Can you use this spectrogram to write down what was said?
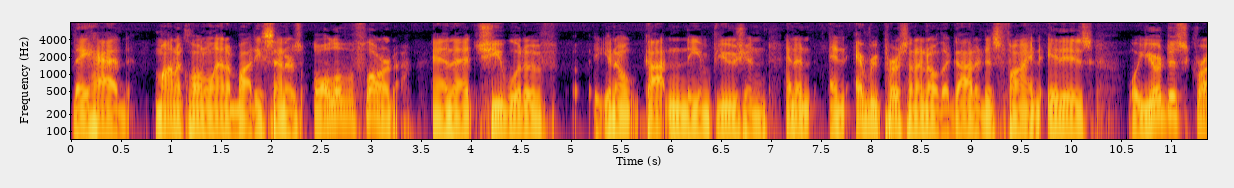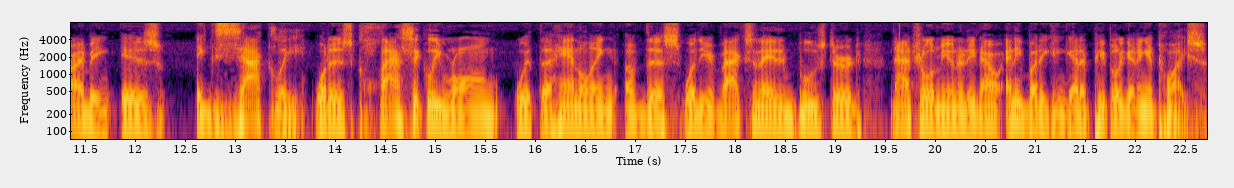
they had monoclonal antibody centers all over Florida, and that she would have you know, gotten the infusion and, and every person I know that got it is fine. It is what you're describing is exactly what is classically wrong with the handling of this, whether you're vaccinated, boosted, natural immunity. Now anybody can get it. People are getting it twice.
